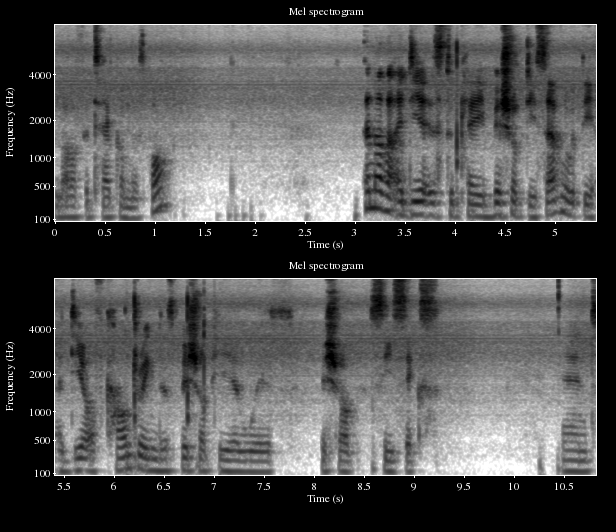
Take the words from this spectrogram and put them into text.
a lot of attack on this pawn. Another idea is to play bishop d7 with the idea of countering this bishop here with bishop c6. And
